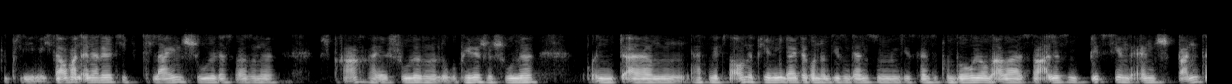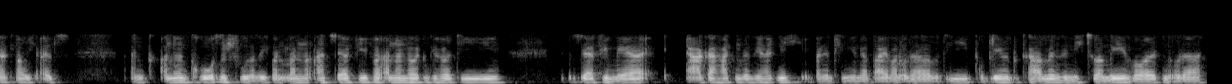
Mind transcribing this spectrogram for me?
geblieben. Ich war auch an einer relativ kleinen Schule, das war so eine Sprachheilschule, so eine logopädische Schule. Und ähm, hatten wir zwar auch eine Pionierleiterin und diesen ganzen, dieses ganze Kondorium, aber es war alles ein bisschen entspannter, glaube ich, als an anderen großen Schulen. Also ich meine, man hat sehr viel von anderen Leuten gehört, die sehr viel mehr Ärger hatten, wenn sie halt nicht bei den Pionieren dabei waren oder die Probleme bekamen, wenn sie nicht zur Armee wollten oder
